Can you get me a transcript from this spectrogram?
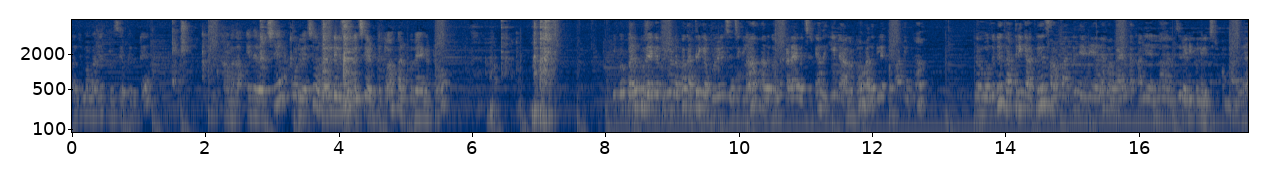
கொஞ்சமா மஞ்சத்தூள் சேர்த்துக்கிட்டு அவ்வளவுதான். இதை வச்சு மூடி வச்சு ஒரு ரெண்டு விசில் வச்சு எடுத்துக்கலாம். பருப்பு வேகட்டும். இப்போ பருப்பு வேகத்துக்கு நம்ம கத்திரிக்காய் பொரியல் செஞ்சுக்கலாம். அதுக்கு வந்து கடாய் வச்சிருக்கேன். அது ஹீட் ஆகட்டும். அதுக்குள்ளே இப்போ பார்த்தீங்கன்னா நம்ம வந்துட்டு கத்திரிக்காய்க்கு சாம்பாருக்கு தேவையான வெங்காயம் தக்காளி எல்லாம் அரிஞ்சு ரெடி பண்ணி வச்சிருக்கோம் பாருங்க.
